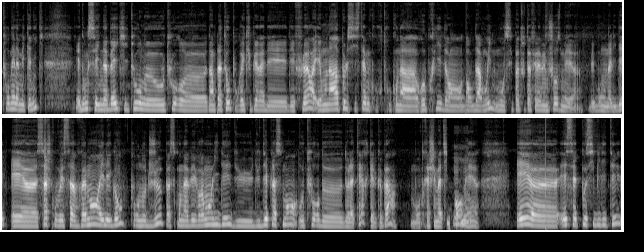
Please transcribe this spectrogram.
tourner la mécanique. Et donc c'est une abeille qui tourne autour euh, d'un plateau pour récupérer des, fleurs. Et on a un peu le système qu'on a repris dans, Darwin. Bon, c'est pas tout à fait la même chose, mais, euh, mais bon, on a l'idée. Et ça, je trouvais ça vraiment élégant pour notre jeu parce qu'on avait vraiment l'idée du, déplacement autour de, la Terre, quelque part. Bon, très schématiquement, mhm. mais euh, et, cette possibilité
